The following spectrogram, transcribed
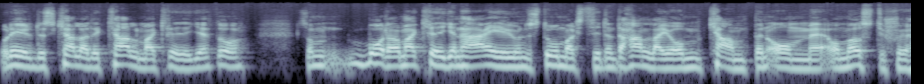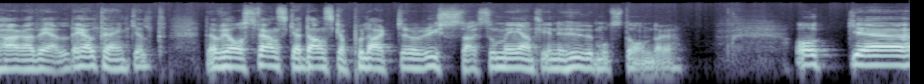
Och det är det så kallade Kalmarkriget. Då, som, båda de här krigen här är ju under stormaktstiden. Det handlar ju om kampen om, om Östersjöherravälde helt enkelt. Där vi har svenska, danska, polacker och ryssar som egentligen är huvudmotståndare. Och eh,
